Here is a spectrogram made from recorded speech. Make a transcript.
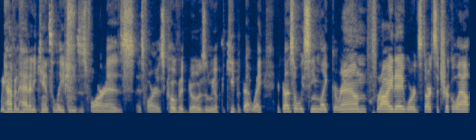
we haven't had any cancellations as far as as far as COVID goes, and we hope to keep it that way. It does always seem like around Friday, word starts to trickle out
